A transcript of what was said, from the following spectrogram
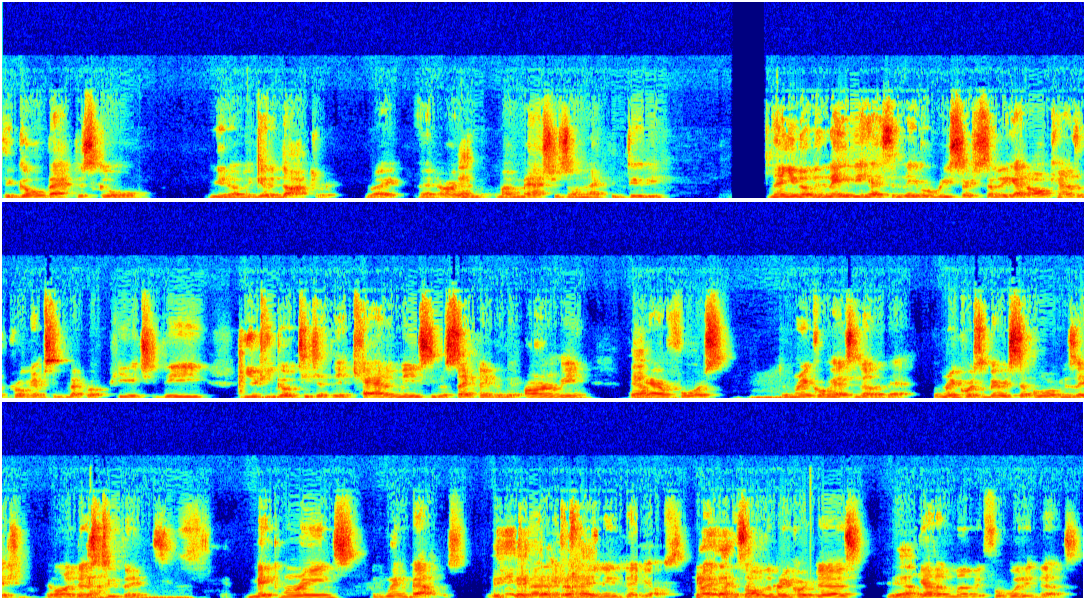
to go back to school you know, to get a doctorate, right? And earn yeah. my master's on active duty. Now, you know, the Navy has the Naval Research Center. They got all kinds of programs. You can back up a PhD. You can go teach at the academies. You know, same thing with the Army. the Yep. Air Force. The Marine Corps has none of that. The Marine Corps is a very simple organization. It only does two things: make Marines and win battles. It's not interested right. in anything else, right? That's all the Marine Corps does. Yeah. You gotta love it for what it does.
